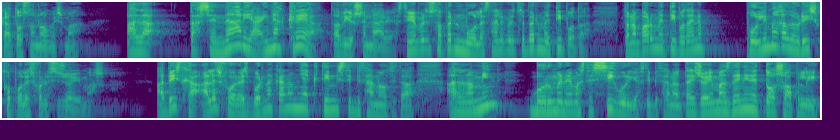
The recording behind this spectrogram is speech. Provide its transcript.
50% στο νόμισμα, αλλά τα σενάρια είναι ακραία τα δύο σενάρια. Στην μία περίπτωση τα παίρνουμε όλα, στην άλλη περίπτωση δεν παίρνουμε τίποτα. Το να πάρουμε τίποτα είναι πολύ μεγάλο ρίσκο πολλές φορές στη ζωή μας. Αντίστοιχα, άλλες φορές μπορεί να κάνουμε μια εκτίμηση στην πιθανότητα, αλλά να μην μπορούμε να είμαστε σίγουροι για αυτή την πιθανότητα. Η ζωή μας δεν είναι τόσο απλή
